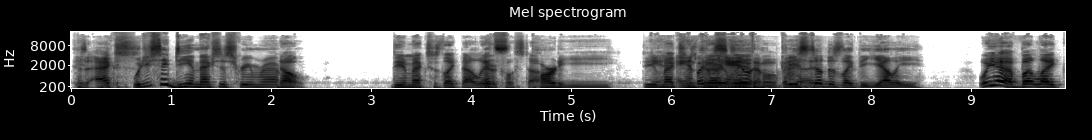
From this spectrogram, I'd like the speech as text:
Because X Would you say DMX is scream rap? no. DMX is like that lyrical That's stuff. party. DMX an- is but very he anthem, still, lyrical. but he yeah. still does like the yelly. Well yeah, but like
